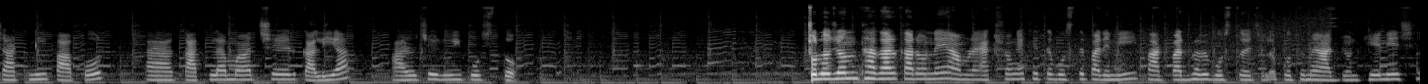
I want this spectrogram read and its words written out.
চাটনি, পাঁপড় কাতলা মাছের কালিয়া আর হচ্ছে রুই পোস্ত। ষোলো জন থাকার কারণে আমরা একসঙ্গে খেতে বসতে পারিনি। পাট পাট ভাবে বসতে হয়েছিল। প্রথমে আটজন খেয়ে নিয়েছিল,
